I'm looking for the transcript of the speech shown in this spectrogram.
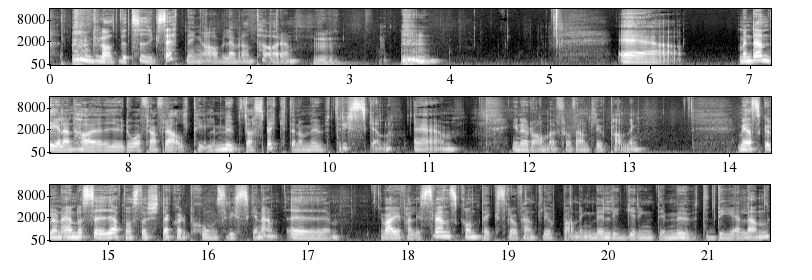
förlåt, betygsättning av leverantören. Mm. eh, men den delen hör ju då framförallt till mutaspekten och mutrisken eh, inom ramen för offentlig upphandling. Men jag skulle nog ändå säga att de största korruptionsriskerna i, i varje fall i svensk kontext för offentlig upphandling, det ligger inte i mutdelen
